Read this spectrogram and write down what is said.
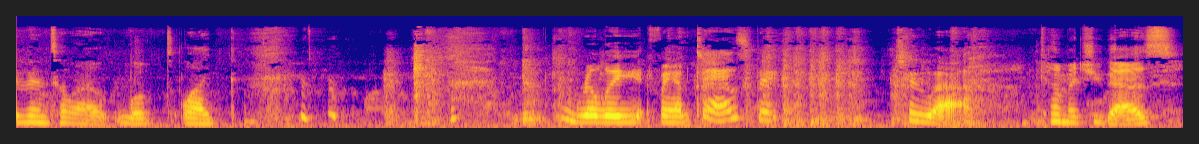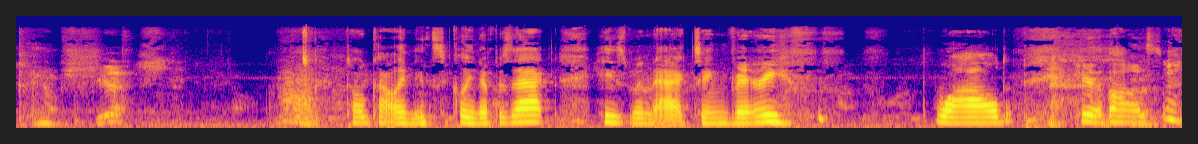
waited until I looked like really fantastic to uh, come at you guys. Damn shit. Told Kyle he needs to clean up his act. He's been acting very wild here at the hospital.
